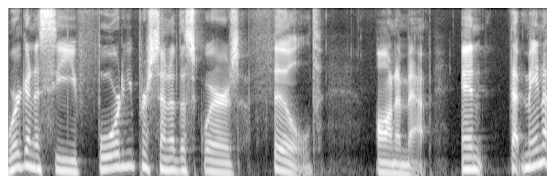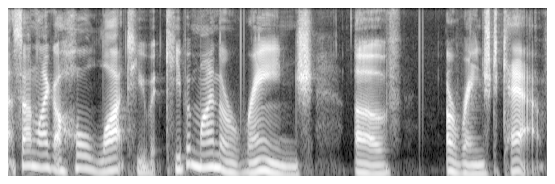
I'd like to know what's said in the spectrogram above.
we're going to see 40% of the squares filled on a map. And that may not sound like a whole lot to you, but keep in mind the range of a ranged cav.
